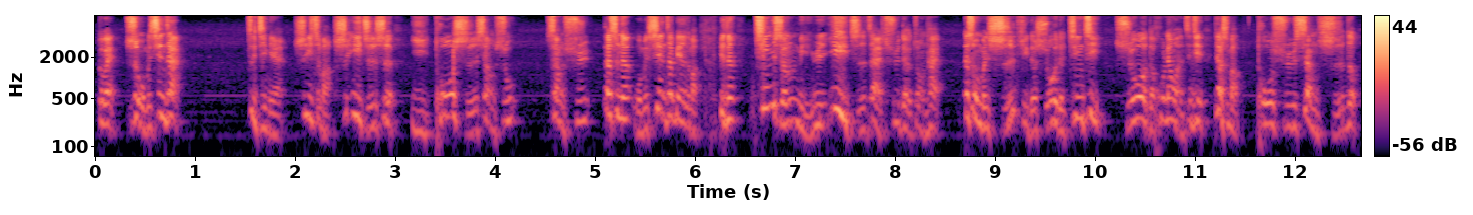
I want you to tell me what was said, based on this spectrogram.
各位，就是我们现在这几年是一什么？是一直是以脱实向虚向虚。但是呢，我们现在变成什么？变成精神领域一直在虚的状态。但是我们实体的所有的经济、所有的互联网经济要什么？脱虚向实的，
